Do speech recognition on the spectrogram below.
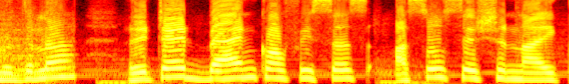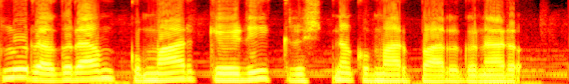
Mrudula retired bank officers association నాయకులు రఘురామ్ కుమార్ కేడి కృష్ణ కుమార్ పాల్గొన్నారు.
